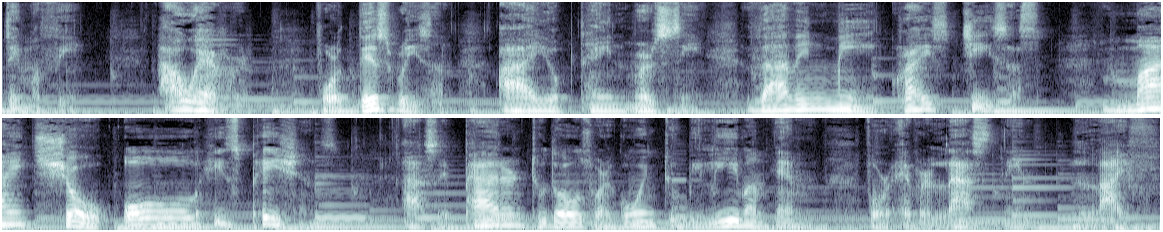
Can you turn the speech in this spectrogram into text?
Timothy. However, for this reason, I obtain mercy, that in me, Christ Jesus, might show all his patience as a pattern to those who are going to believe on him for everlasting life.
